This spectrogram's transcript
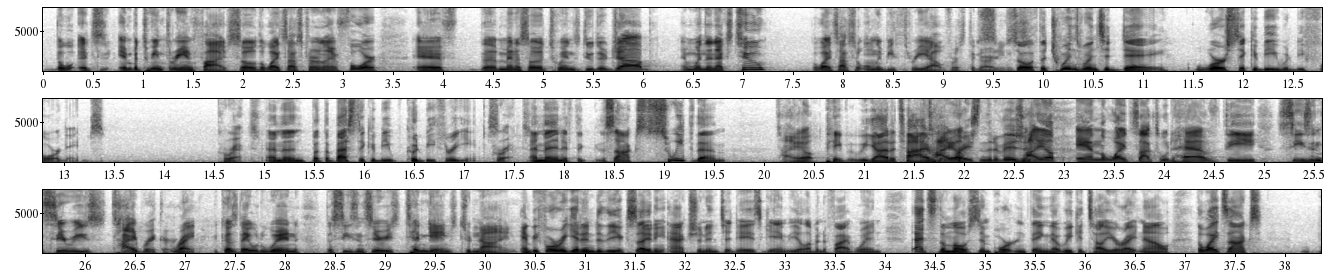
the it's in between three and five. So the White Sox currently have four. If the Minnesota Twins do their job and win the next two, the White Sox will only be three out versus the Guardians. So if the Twins win today, worst it could be would be four games. correct. And then but the best it could be could be three games. Correct. And then if the, the Sox sweep them, Tie up. baby, we got a tie, Tie up, race in the division. Tie up, and the White Sox would have the season series tiebreaker, Right. Because they would win the season series ten games to nine. And before we get into the exciting action in today's game, the 11 to 5 win, that's the most important thing that we could tell you right now. The White Sox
